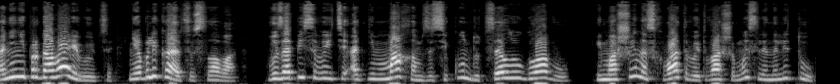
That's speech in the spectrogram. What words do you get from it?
Они не проговариваются, не облекаются в слова. Вы записываете одним махом за секунду целую главу, и машина схватывает ваши мысли на лету,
